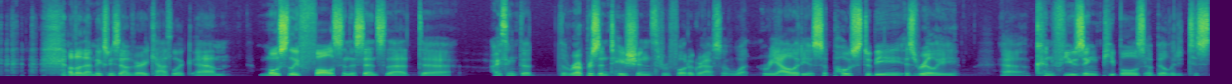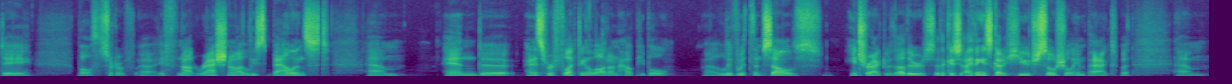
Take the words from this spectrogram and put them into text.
although that makes me sound very Catholic. Um, mostly false in the sense that uh, I think that the representation through photographs of what reality is supposed to be is really uh, confusing people's ability to stay both sort of, uh, if not rational, at least balanced. Um, and uh, and it's reflecting a lot on how people uh, live with themselves, interact with others. Because I think it's got a huge social impact. But um,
